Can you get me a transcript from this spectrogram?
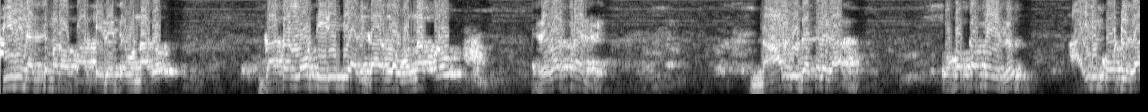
పివి నరసింహారావు పార్క్ ఏదైతే ఉన్నదో గతంలో టీడీపీ అధికారంలో ఉన్నప్పుడు రివర్ ఫ్రంట్ నాలుగు దశలుగా ఒక్కొక్క ఫేజ్ ఐదు కోట్లుగా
